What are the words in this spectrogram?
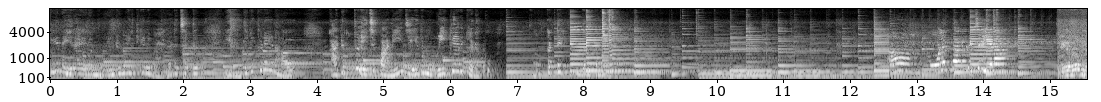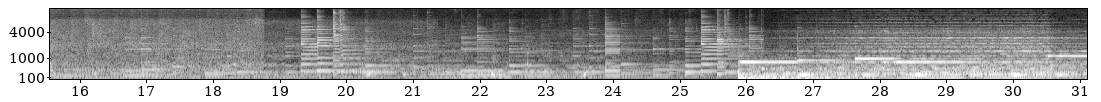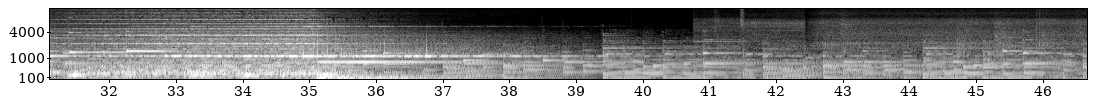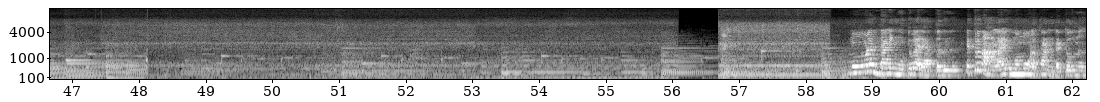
കുറേ നേരമായില്ല മുറിന്റെ ഉള്ളിൽ കയറി വാലടച്ചിട്ട്. എന്തെടുക്കണേനാവും കടുത്ത് വെച്ച് പണിയും ചെയ്ത് മുറി കയറി കിടക്കും. നോക്കട്ടെ എന്തെടുക്കണം? മോൾ എന്താണ് ഇങ്ങോട്ട് വരാത്തത്? എത്ര നാളായി ഉമ്മ മോളെ കണ്ടിട്ടൊന്ന്?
